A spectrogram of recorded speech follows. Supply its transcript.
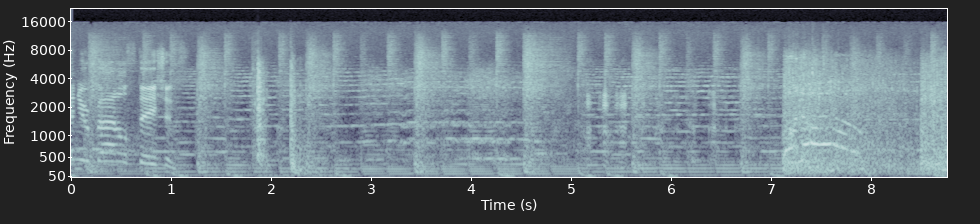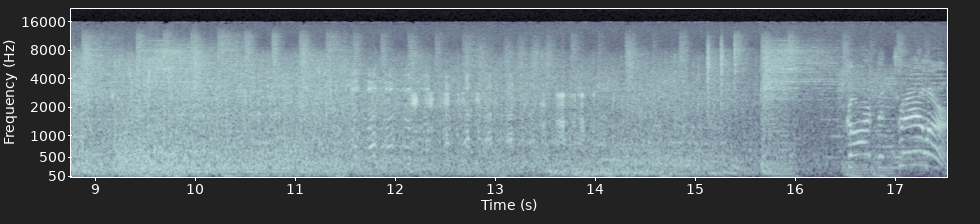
Man your battle stations. Guard the trailer!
